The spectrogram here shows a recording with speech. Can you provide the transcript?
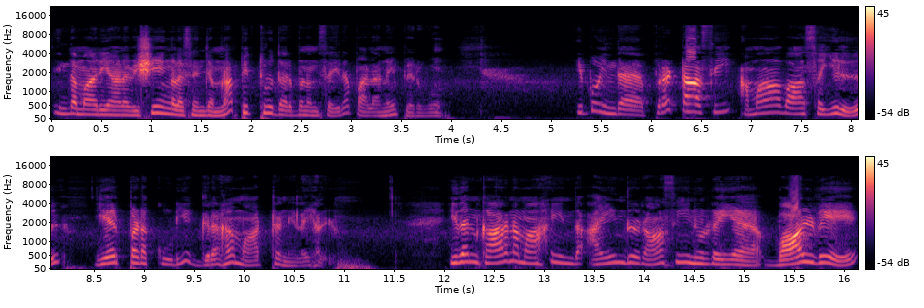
இந்த மாதிரியான விஷயங்களை செஞ்சோம்னா பித்ரு தர்ப்பணம் செய்த பலனை பெறுவோம். இப்போ இந்த புரட்டாசி அமாவாசையில் ஏற்படக்கூடிய கிரக மாற்ற நிலைகள். இதன் காரணமாக இந்த ஐந்து ராசியினுடைய வாழ்வே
